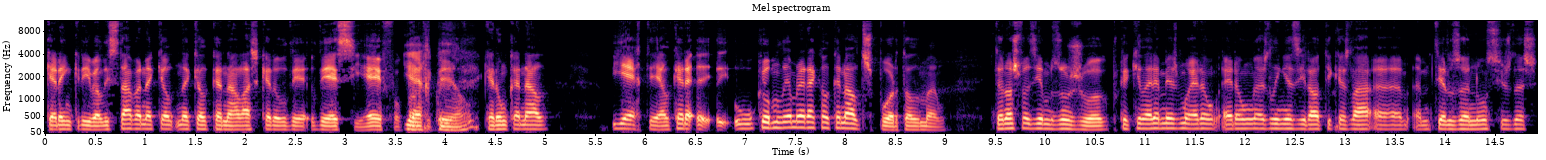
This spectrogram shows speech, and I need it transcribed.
que era incrível. Isso estava naquele, naquele canal, acho que era o, D- o DSF ou E coisa, RTL? que era um canal IRTL, que era, eh, o que eu me lembro era aquele canal de esporte alemão. Então nós fazíamos um jogo, porque aquilo era mesmo, eram, eram as linhas eróticas lá a, a meter os anúncios das,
